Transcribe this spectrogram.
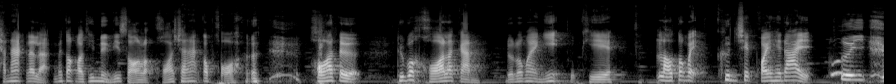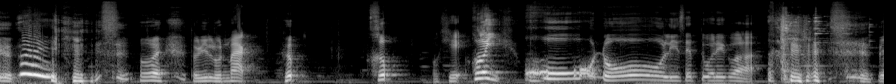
ชนะแล้วล่ะไม่ต้องเอาที่หนึ่งที่สองหรอกขอชนะก็พอ ขอเถอะถือว่าขอละกันเดินลงมาอย่างนี้โอเค เราต้องไปขึ้นเช็คพอยต์ให้ได้เฮ้ยเฮ้ยเฮ้ยตรงนี้ลุ้นมากฮึบฮึบโอเค เฮ้ย โอ้โหโนรีเซ็ตตัวดีกว่าเบร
